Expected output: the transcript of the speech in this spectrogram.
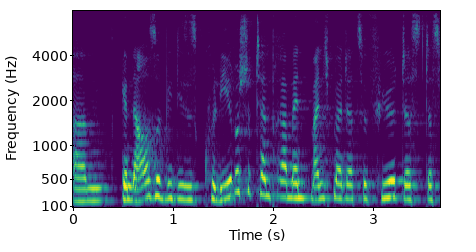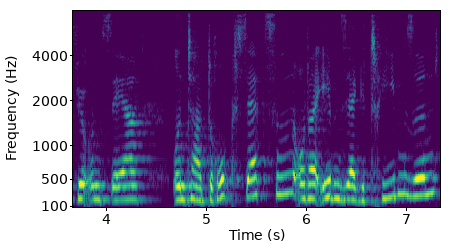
Ähm, genauso wie dieses cholerische Temperament manchmal dazu führt, dass, dass wir uns sehr unter Druck setzen oder eben sehr getrieben sind,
